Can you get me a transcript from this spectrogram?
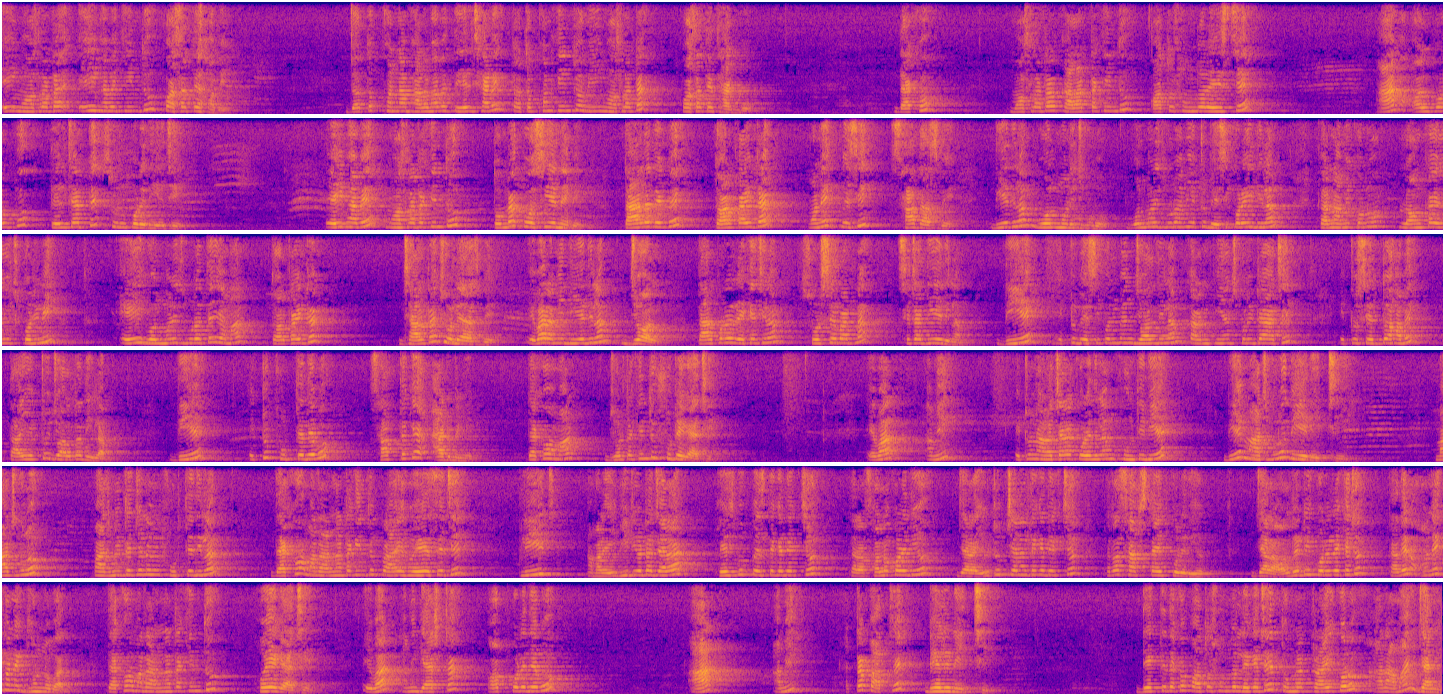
এই মশলাটা এইভাবে কিন্তু কষাতে হবে। যতক্ষণ না ভালোভাবে তেল ছাড়ে, ততক্ষণ কিন্তু আমি এই মশলাটা কষাতে থাকব। দেখো, মশলাটার কালারটা কিন্তু কত সুন্দর এসছে। আর অল্প অল্প তেল ছাড়তে শুরু করে দিয়েছে। এইভাবে মশলাটা কিন্তু তোমরা কষিয়ে নেবে। তাহলে দেখবে তরকারিটা অনেক বেশি স্বাদ আসবে। দিয়ে দিলাম গোলমরিচ গুঁড়ো। গোলমরিচ গুঁড়ো আমি একটু বেশি করেই দিলাম, কারণ আমি কোনো লঙ্কা ইউজ করিনি। এই গোলমরিচ গুঁড়োতেই আমার তরকারিটার ঝালটা চলে আসবে। এবার আমি দিয়ে দিলাম জল। তারপরে রেখেছিলাম সর্ষে বাটনা সেটা দিয়ে দিলাম। দিয়ে একটু বেশি পরিমাণ জল দিলাম, কারণ পেঁয়াজ কলিটা আছে, একটু সেদ্ধ হবে, তাই একটু জলটা দিলাম। দিয়ে একটু ফুটতে দেব সাত থেকে আট মিনিট। দেখো আমার ঝোলটা কিন্তু ফুটে গেছে। এবার আমি একটু নাড়াচাড়া করে দিলাম খুন্তি দিয়ে দিয়ে মাছগুলো দিয়ে দিচ্ছি। মাছগুলো পাঁচ মিনিটের জন্য আমি ফুটতে দিলাম। দেখো আমার রান্নাটা কিন্তু প্রায় হয়ে এসেছে। প্লিজ আমার এই ভিডিওটা যারা ফেসবুক পেজ থেকে দেখছ, তারা ফলো করে দিও। যারা ইউটিউব চ্যানেল থেকে দেখছ, তারা সাবস্ক্রাইব করে দিও। যারা অলরেডি করে রেখেছো, তাদের অনেক অনেক ধন্যবাদ। দেখো আমার রান্নাটা কিন্তু হয়ে গেছে। এবার আমি গ্যাসটা অফ করে দেব। আর আমি একটা পাত্রে ঢেলে নিচ্ছি। দেখতে দেখো কত সুন্দর লেগেছে, তোমরা ট্রাই করো আর আমায় জানিও।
